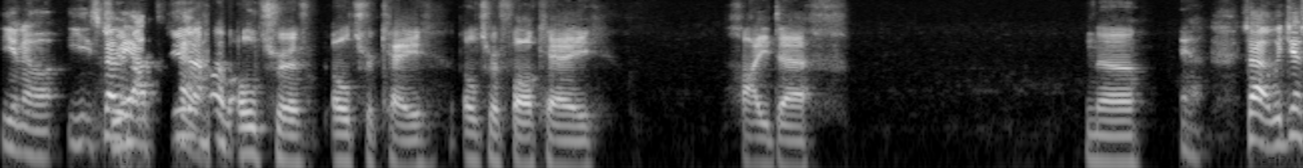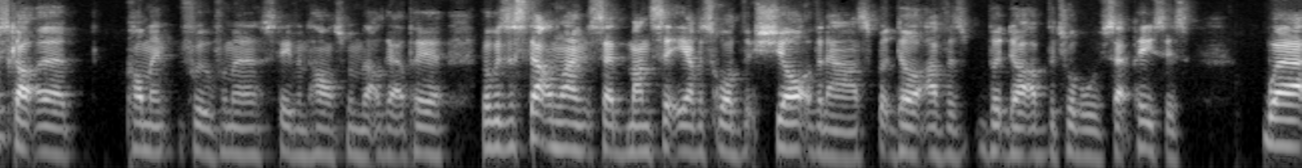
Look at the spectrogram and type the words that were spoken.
you know, do very you, hard. do you not have ultra ultra K, ultra 4K, high def? No. Yeah. So we just got a comment through from a Stephen Horseman that I'll get up here. There was a stat online that said Man City have a squad that's shorter than ours, but don't have as, but don't have the trouble with set pieces. Where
